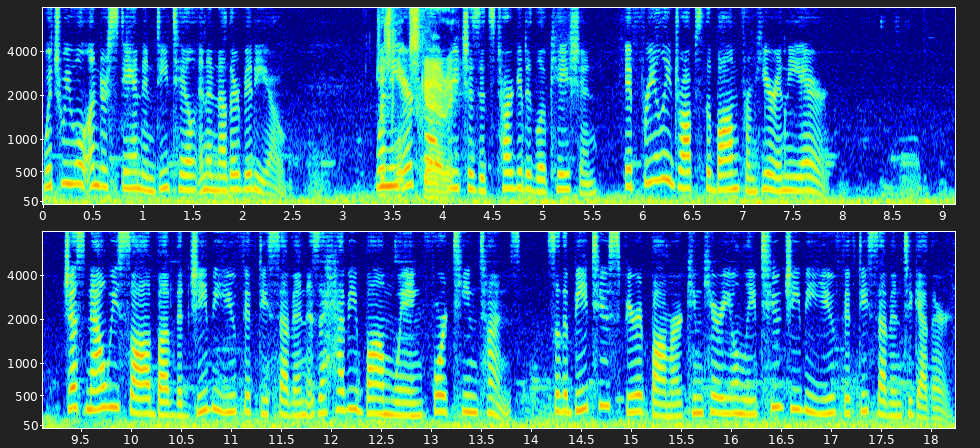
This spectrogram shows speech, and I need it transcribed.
which we will understand in detail in another video. When Just the aircraft scary. reaches its targeted location, it freely drops the bomb from here in the air. Just now we saw above that GBU-57 is a heavy bomb weighing 14 tons, so the B-2 Spirit bomber can carry only two GBU-57 together.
